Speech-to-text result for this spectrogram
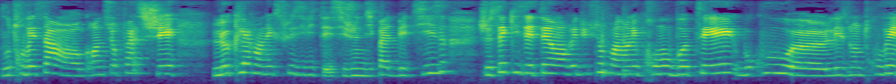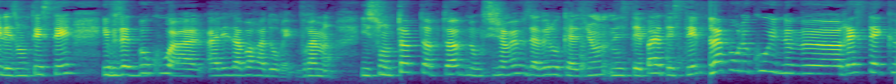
vous trouvez ça en grande surface chez Leclerc en exclusivité, si je ne dis pas de bêtises. Je sais qu'ils étaient en réduction pendant les promos beauté. Beaucoup euh, les ont trouvés, les ont testés. Et vous êtes beaucoup à, les avoir adorés, vraiment. Ils sont top, top, top. Donc si jamais vous avez l'occasion, n'hésitez pas à tester. Là pour le coup, il ne me restait que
